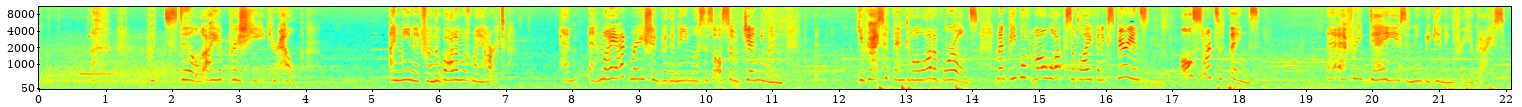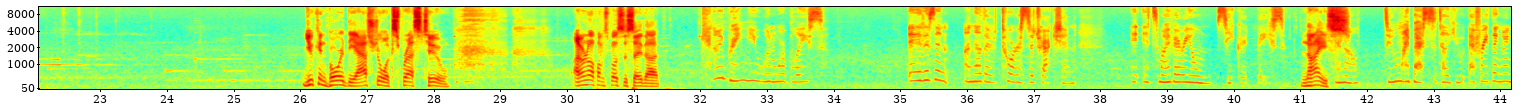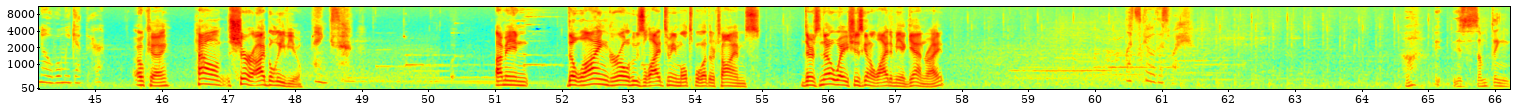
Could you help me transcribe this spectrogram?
But still, I appreciate your help. I mean it from the bottom of my heart. And and my admiration for the Nameless is also genuine. You guys have been to a lot of worlds, met people from all walks of life, and experienced all sorts of things. Every day is a new beginning for you guys. You can board the Astral Express, too. I don't know if I'm supposed to say that. Bring you one more place? It isn't another tourist attraction. It's my very own secret base. Nice. And I'll do my best to tell you everything I know when we get there. Okay. How... Sure, I believe you. Thanks. I mean, the lying girl who's lied to me multiple other times, there's no way she's gonna lie to me again, right? Let's go this way. Is something...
